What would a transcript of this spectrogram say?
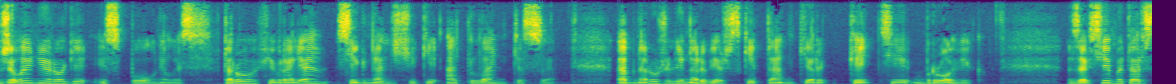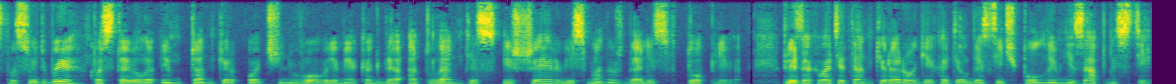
Желание Роги исполнилось. 2 февраля сигнальщики «Атлантиса» обнаружили норвежский танкер «Кетти Бровик». За все мытарство судьбы поставила им танкер очень вовремя, когда «Атлантис» и «Шейр» весьма нуждались в топливе. При захвате танкера Роги хотел достичь полной внезапности,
